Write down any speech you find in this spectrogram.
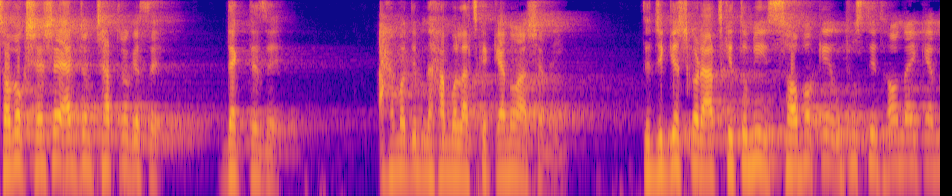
সবক শেষে একজন ছাত্র গেছে, দেখতে যে আহমদ ইবনে হাম্বল আজকে কেন আসে নাই? তো জিজ্ঞেস করে, আজকে তুমি সবকে উপস্থিত হও নাই কেন?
